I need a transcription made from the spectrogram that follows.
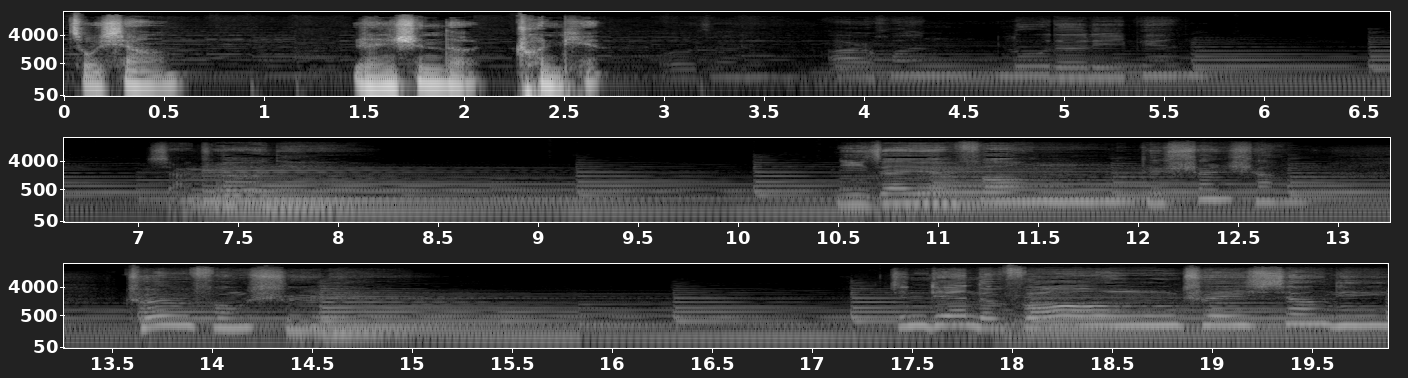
走向人生的春天。你在远方的山上，春风十里。今天的风吹向你，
